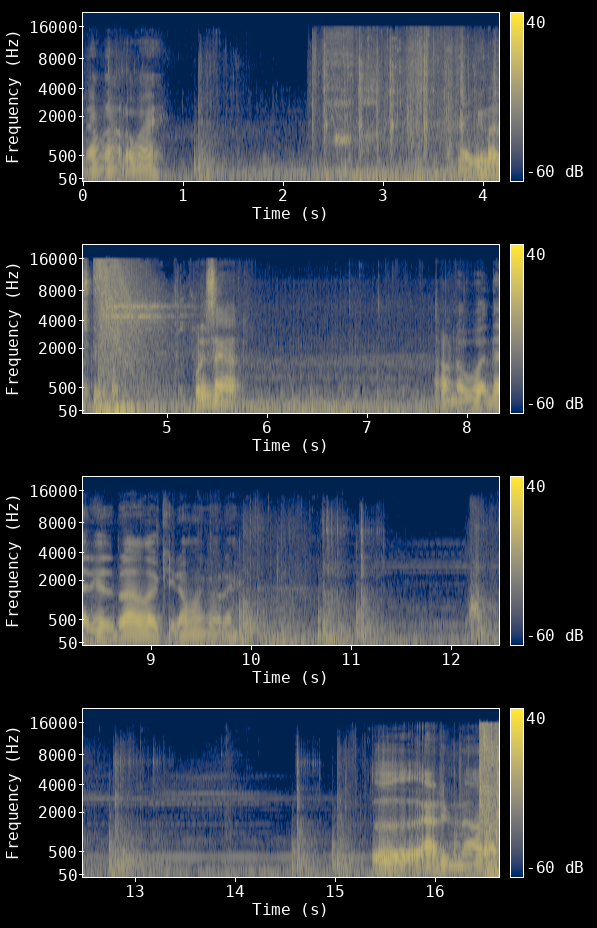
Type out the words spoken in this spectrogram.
That one out of the way. Okay, we must be. What is that? I don't know what that is, but I look. You don't want to go there. Ugh, I do not like.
